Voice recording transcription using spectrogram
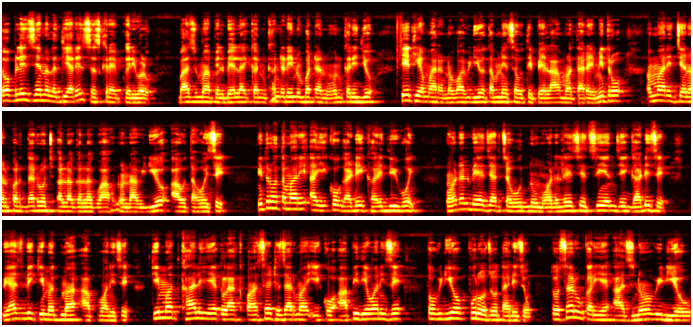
તો પ્લીઝ ચેનલ અત્યારે જ સબસ્ક્રાઇબ કરી વળો. બાજુમાં આપેલ બેલાઇકન ઘંટડીનું બટન ઓન કરી દો જેથી અમારા નવા વીડિયો તમને સૌથી પહેલાં મળતા રહે. મિત્રો, અમારી ચેનલ પર દરરોજ અલગ અલગ વાહનોના વીડિયો આવતા હોય છે. મિત્રો, તમારી આ ઇકો ગાડી ખરીદવી હોય, મોડલ બે હજાર ચૌદનું મોડલ રહેશે, સીએનજી ગાડી છે, વ્યાજબી કિંમતમાં આપવાની છે. કિંમત ખાલી એક લાખ પાસઠ હજારમાં ઇકો આપી દેવાની છે. તો વીડિયો પૂરો જોતા રહેજો. તો શરૂ કરીએ આજનો વીડિયો.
